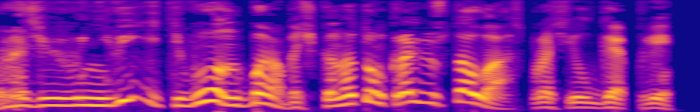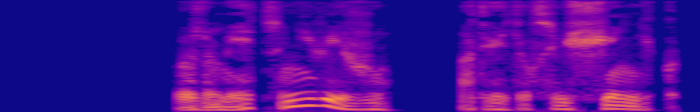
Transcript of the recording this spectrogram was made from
«Разве вы не видите? Вон бабочка на том краю стола!» — спросил Гэпли. «Разумеется, не вижу», — ответил священник.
